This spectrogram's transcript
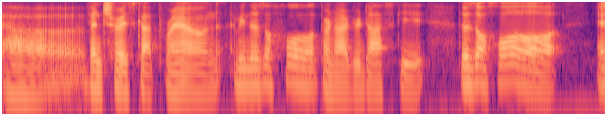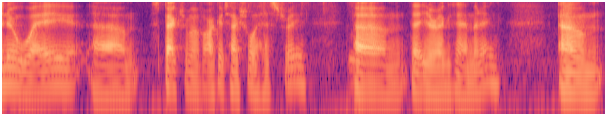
uh, Venturi Scott Brown. I mean, there's a whole Bernard Rudofsky. There's a whole, in a way, um, spectrum of architectural history um, that you're examining. Um,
